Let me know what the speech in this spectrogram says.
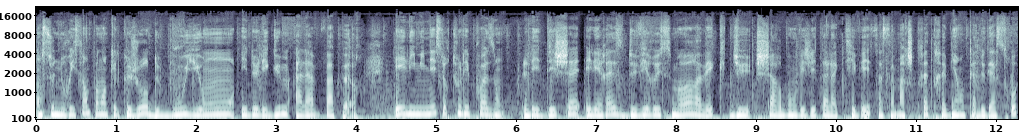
en se nourrissant pendant quelques jours de bouillon et de légumes à la vapeur. Éliminer surtout les poisons, les déchets et les restes de virus morts avec du charbon végétal activé. Ça, ça marche très très bien en cas de gastro.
